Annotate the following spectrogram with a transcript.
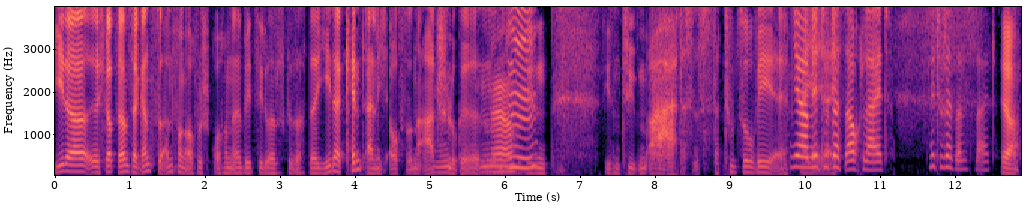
Jeder, ich glaube, wir haben es ja ganz zu Anfang auch besprochen, ne, Bezi, du hast es gesagt, ne? jeder kennt eigentlich auch so eine Art Schlucke, so, Ja. so Mhm. diesen, diesen Typen. Ah, das ist, das tut so weh, ey. Ja, Ei, mir ei, tut ei. das auch leid. Mir tut das alles leid. Ja.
